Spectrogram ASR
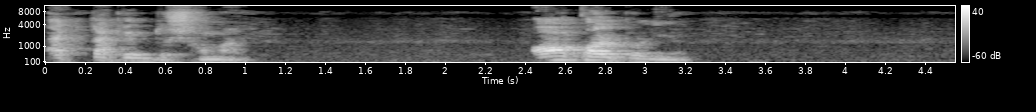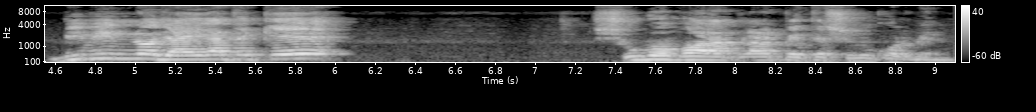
একটা কিন্তু সময় অকল্পনীয়। বিভিন্ন জায়গা থেকে শুভ ফল আপনারা পেতে শুরু করবেন।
